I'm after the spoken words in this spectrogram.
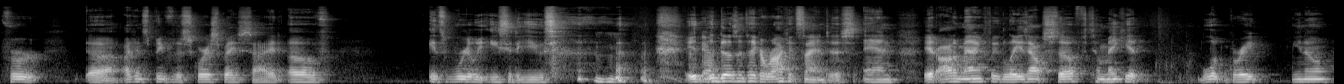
For uh, I can speak for the Squarespace side of it's really easy to use. it, Yeah. it doesn't take a rocket scientist, and it automatically lays out stuff to make it look great. You know,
